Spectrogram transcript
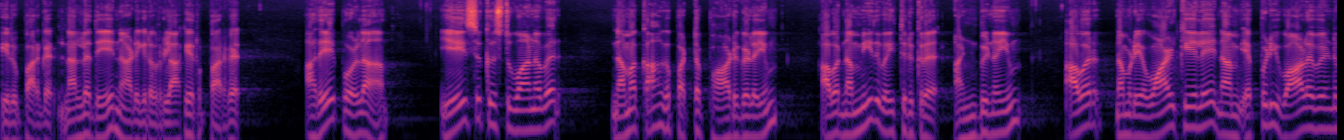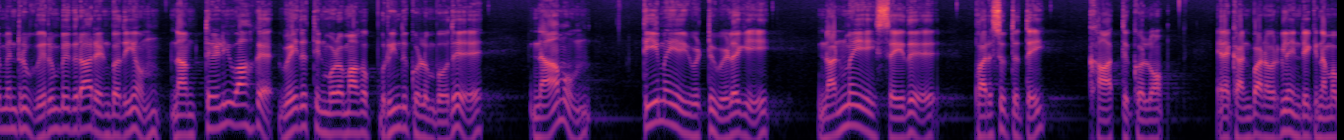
இருப்பார்கள் நல்லதையே நாடுகிறவர்களாக இருப்பார்கள். அதே போல்தான் இயேசு கிறிஸ்துவானவர் நமக்காக பட்ட பாடுகளையும் அவர் நம்மீது வைத்திருக்கிற அன்பினையும் அவர் நம்முடைய வாழ்க்கையிலே நாம் எப்படி வாழ வேண்டும் என்று விரும்புகிறார் என்பதையும் நாம் தெளிவாக வேதத்தின் மூலமாக புரிந்து கொள்ளும்போது நாமும் தீமையை விட்டு விலகி நன்மையை செய்து பரிசுத்தத்தை காத்துக்கொள்வோம். எனக்கு அன்பானவர்கள் இன்றைக்கு நம்ம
